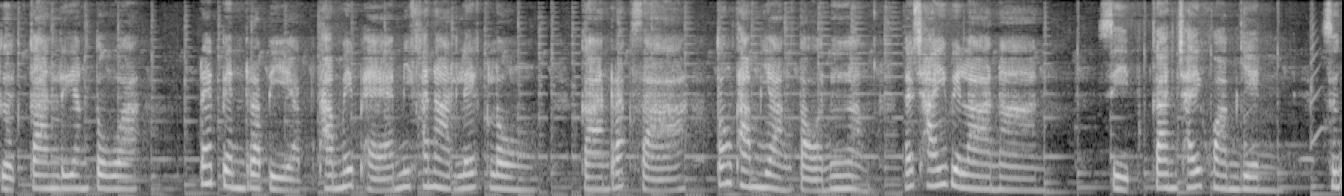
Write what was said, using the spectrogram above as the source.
เกิดการเรียงตัว ได้เป็นระเบียบทำให้แผลมีขนาดเล็กลง การรักษาต้องทำอย่างต่อเนื่อง และใช้เวลานาน 10. การใช้ความเย็น ซึ่ง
